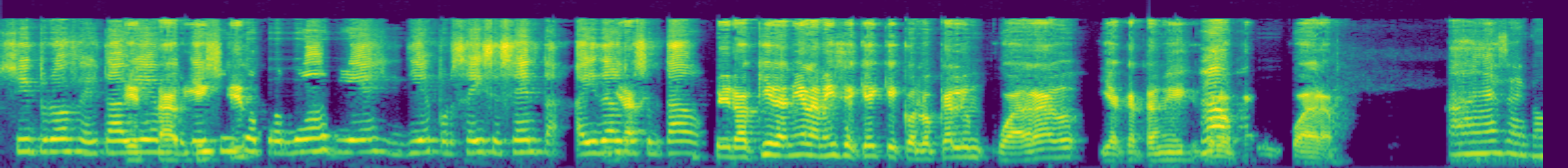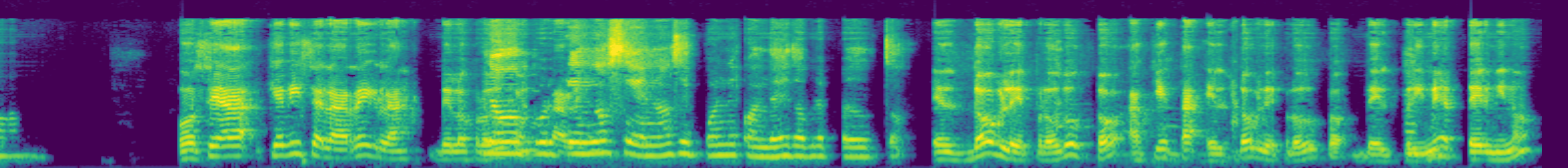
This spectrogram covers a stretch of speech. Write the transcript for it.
Sí, profe, está, Está bien, porque bien. 5 por 2, 10, 10 por 6, 60. Ahí da el Ya. resultado. Pero aquí Daniela me dice que hay que colocarle un cuadrado y acá también hay que No. colocarle un cuadrado. Ah, ya sé cómo. O sea, ¿qué dice la regla de los productos? no, porque no se, no se pone cuando es doble producto. El doble producto, aquí está el doble producto del primer término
